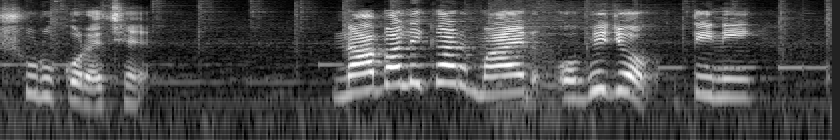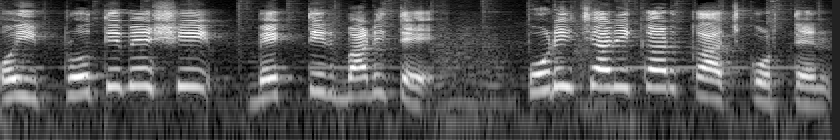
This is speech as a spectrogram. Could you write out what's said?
শুরু করেছে। নাবালিকার মায়ের অভিযোগ, তিনি ওই প্রতিবেশী ব্যক্তির বাড়িতে পরিচারিকার কাজ করতেন।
